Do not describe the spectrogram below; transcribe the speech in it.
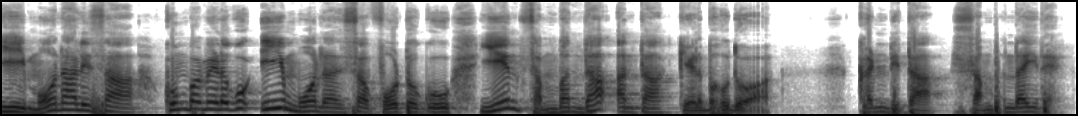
ಈ ಮೋನಾಲಿಸಾ ಕುಂಭಮೇಳಗೂ ಈ ಮೋನಾಲಿಸಾ ಫೋಟೋಗೂ ಏನು ಸಂಬಂಧ ಅಂತ ಕೇಳಬಹುದು. ಖಂಡಿತ ಸಂಬಂಧ ಇದೆ.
